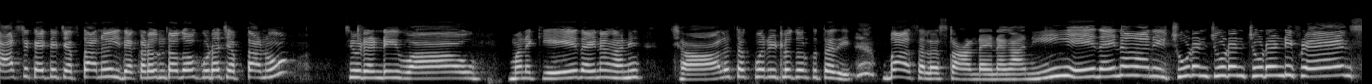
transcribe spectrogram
లాస్ట్కి అయితే చెప్తాను ఇది ఎక్కడ ఉంటుందో కూడా చెప్తాను. చూడండి వావ్ మనకి ఏదైనా కానీ చాలా తక్కువ రేట్లో దొరుకుతుంది. బాసల స్టాండ్ అయినా కానీ ఏదైనా కానీ. చూడండి చూడండి చూడండి ఫ్రెండ్స్.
